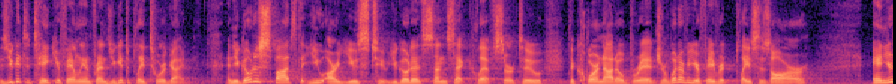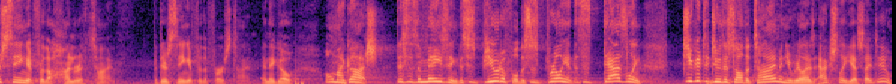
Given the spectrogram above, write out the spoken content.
is you get to take your family and friends, you get to play tour guide. And you go to spots that you are used to. You go to Sunset Cliffs or to the Coronado Bridge or whatever your favorite places are, and you're seeing it for the hundredth time, but they're seeing it for the first time. And they go, Oh my gosh, this is amazing. This is beautiful. This is brilliant. This is dazzling. Do you get to do this all the time? And you realize, actually, yes, I do.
